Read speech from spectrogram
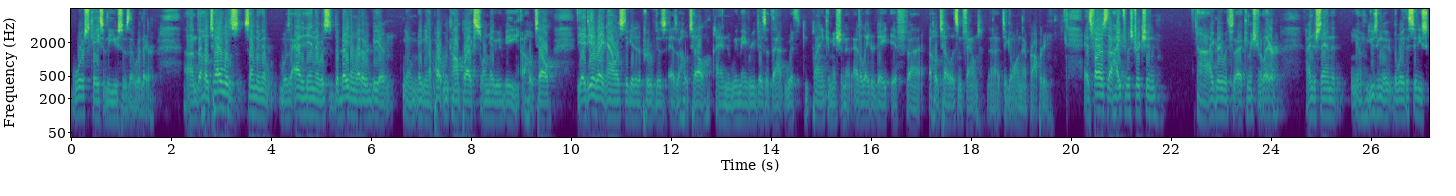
worst case of the uses that were there. Um, the hotel was something that was added in. There was debate on whether it would be a, you know, maybe an apartment complex or maybe it would be a hotel. The idea right now is to get it approved as, as a hotel, and we may revisit that with Planning Commission at, at a later date if uh, a hotel isn't found uh, to go on that property. As far as the height restriction, uh, I agree with uh, Commissioner Lair. I understand that, you know, using the, the way the city's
